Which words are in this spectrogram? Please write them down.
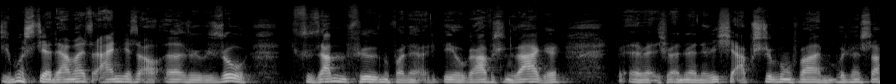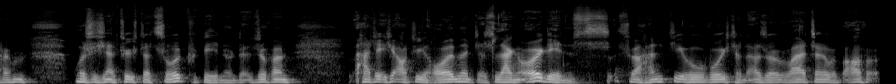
Ich musste ja damals einiges auch, äh, sowieso zusammenfügen von der geografischen Lage. Äh, ich meine, wenn eine wichtige Abstimmung war im Bundestag, muss ich natürlich da zurückgehen. Und insofern hatte ich auch die Räume des Langen Eugens zur Hand, wo, ich dann also weitere auf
